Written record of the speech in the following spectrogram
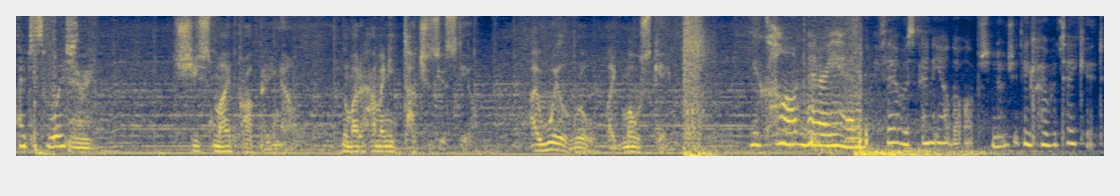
I just wish. Mary, She's my property now, no matter how many touches you steal. I will rule like most kings. You can't marry him. If there was any other option, don't you think I would take it?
